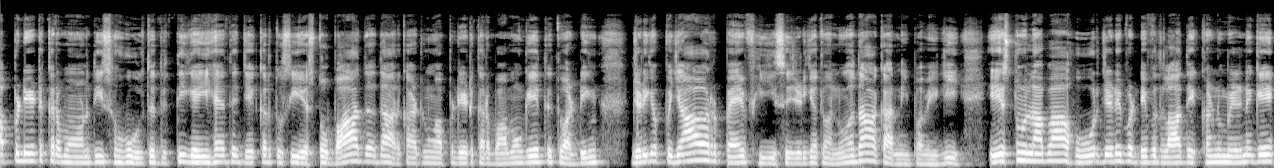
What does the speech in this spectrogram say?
ਅਪਡੇਟ ਕਰਵਾਉਣ ਦੀ ਸਹੂਲਤ ਦਿੱਤੀ ਗਈ ਹੈ ਤੇ ਜੇਕਰ ਤੁਸੀਂ ਇਸ ਤੋਂ ਬਾਅਦ ਆਧਾਰ ਕਾਰਡ ਨੂੰ ਅਪਡੇਟ ਕਰਵਾਵੋਗੇ ਤੇ ਤੁਹਾਡੀ ਜਿਹੜੀ ਉਹ 50 ਰੁਪਏ ਫੀਸ ਜਿਹੜੀ ਆ ਤੁਹਾਨੂੰ ਅਦਾ ਕਰਨੀ ਪਵੇਗੀ। ਇਸ ਤੋਂ ਇਲਾਵਾ ਹੋਰ ਜਿਹੜੇ ਵੱਡੇ ਬਦਲਾਅ ਦੇਖਣ ਨੂੰ ਮਿਲਣਗੇ,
